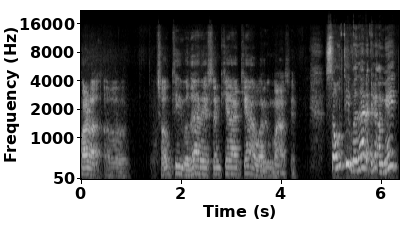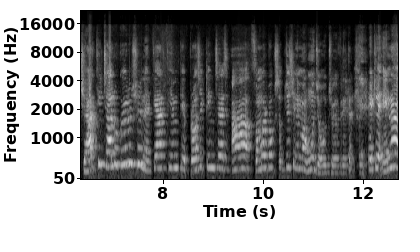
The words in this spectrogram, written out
પણ સૌથી વધારે સંખ્યા કયા વર્ગમાં હશે? સૌથી વધારે એટલે અમે જ્યારથી ચાલુ કર્યું છે ને ત્યારથી એમ કે પ્રોજેક્ટ ઇન્ચાર્જ આ સમર વર્કશોપ જે છે ને એમાં હું જોઉં છું એવી રીતે. એટલે એના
